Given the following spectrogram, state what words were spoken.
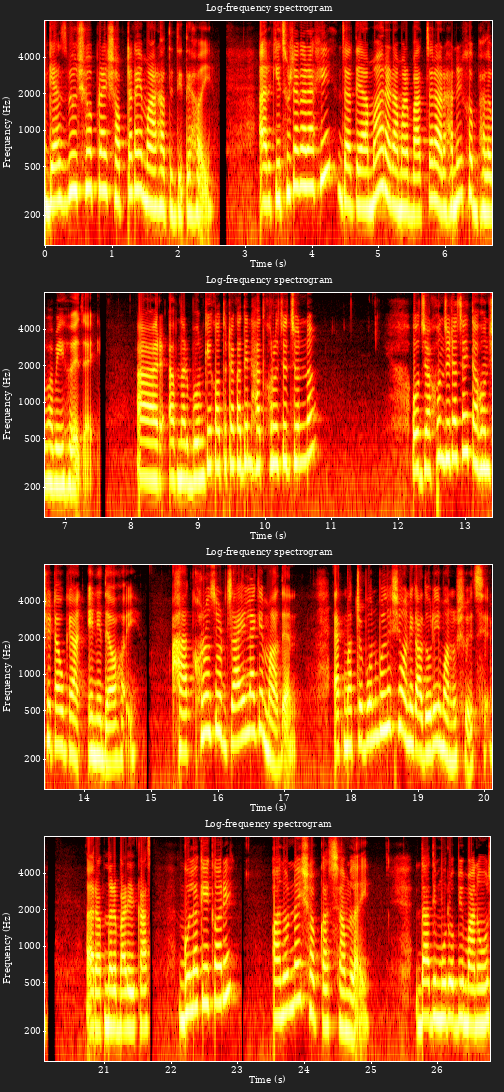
গ্যাস বিল সহ প্রায় সব টাকাই মার হাতে দিতে হয়। আর কিছু টাকা রাখি যাতে আমার আর আমার বাচ্চার আরহানির খুব ভালোভাবেই হয়ে যায়। আর আপনার বোনকে কত টাকা দিন হাত খরচের জন্য? ও যখন যেটা চাই তখন সেটা ওকে এনে দেওয়া হয়। হাত খরচ ওর যাই লাগে মা দেন। একমাত্র বোন বলে সে অনেক আদরেই মানুষ হয়েছে। আর আপনার বাড়ির কাজগুলা কে করে? অনন্যাই সব কাজ সামলায় দাদি মুরব্বী মানুষ,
